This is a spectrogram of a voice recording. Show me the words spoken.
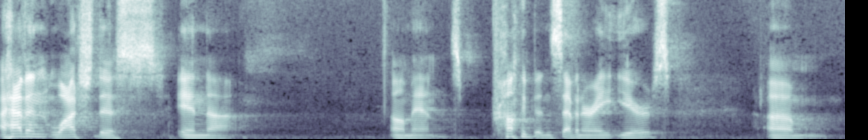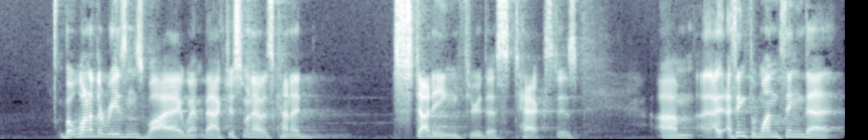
I haven't watched this in, uh, oh man, it's probably been seven or eight years. Um, but one of the reasons why I went back, just when I was kind of studying through this text, is um, I, I think the one thing that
